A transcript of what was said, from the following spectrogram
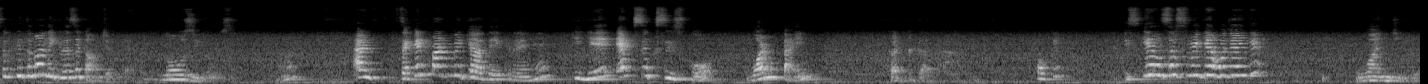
सिर्फ़ कितना लिखने से काम चल जाएगा no zero and second part में क्या देख रहे हैं कि ये एक्स एक्सिस को वन टाइम कट कर रहा ओके इसके आंसर्स में क्या हो जाएँगे? One zero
